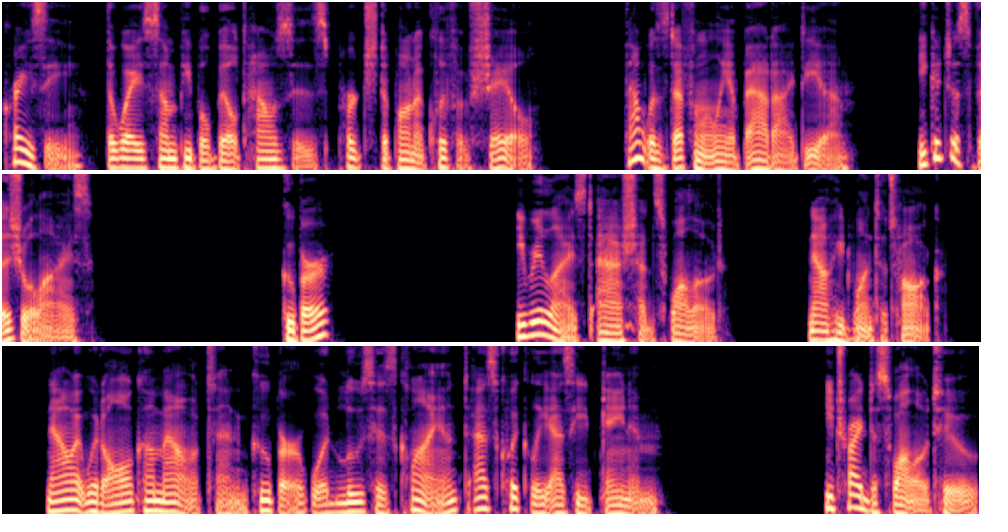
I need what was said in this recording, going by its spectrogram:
Crazy, the way some people built houses perched upon a cliff of shale. That was definitely a bad idea. He could just visualize. Cooper? He realized Ash had swallowed. Now he'd want to talk. Now it would all come out, and Cooper would lose his client as quickly as he'd gain him. He tried to swallow too,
